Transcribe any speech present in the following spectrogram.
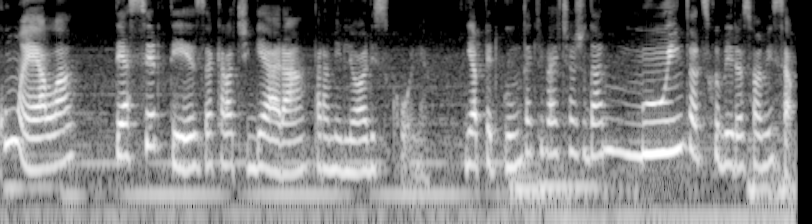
com ela, ter a certeza que ela te guiará para a melhor escolha. E a pergunta que vai te ajudar muito a descobrir a sua missão.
